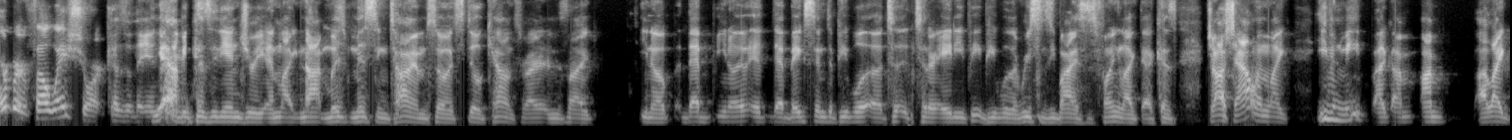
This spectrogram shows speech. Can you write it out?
Herbert fell way short because of the injury. yeah, because of the injury and like not miss, missing time, so it still counts, right? And it's like you know that you know it, that bakes into people uh, to to their ADP. People, the recency bias is funny like that because Josh Allen, like even me, like I'm I'm I like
